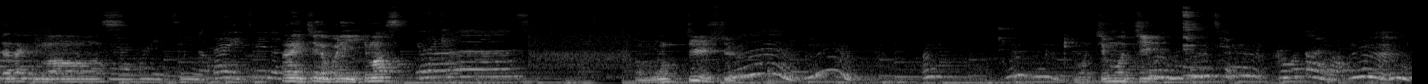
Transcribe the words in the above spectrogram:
ただきます。じゃあ第1位の第一位の。第1位のブリーいきます。いただきます。もっちりしてる。もちもち。うんもちもち。歯ごたえが。うん。うん。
